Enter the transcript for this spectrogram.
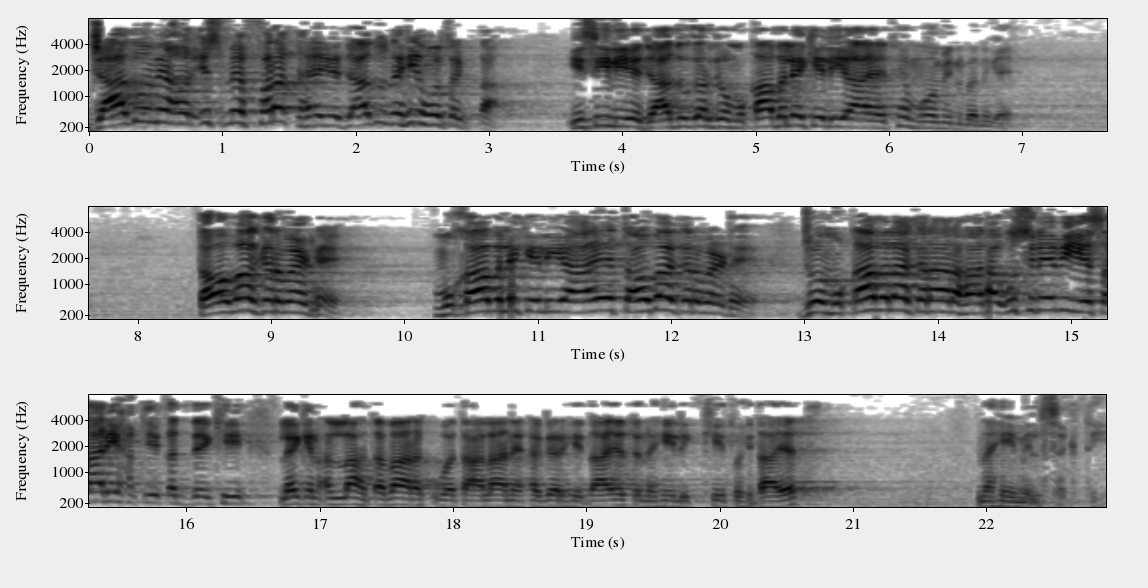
جادو میں اور اس میں فرق ہے، یہ جادو نہیں ہو سکتا۔ اسی لیے جادوگر جو مقابلے کے لیے آئے تھے، مومن بن گئے۔ توبہ کر بیٹھے۔ مقابلے کے لیے آئے، توبہ کر بیٹھے۔ جو مقابلہ کرا رہا تھا، اس نے بھی یہ ساری حقیقت دیکھی۔ لیکن اللہ تبارک و تعالی نے اگر ہدایت نہیں لکھی تو ہدایت نہیں مل سکتی۔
